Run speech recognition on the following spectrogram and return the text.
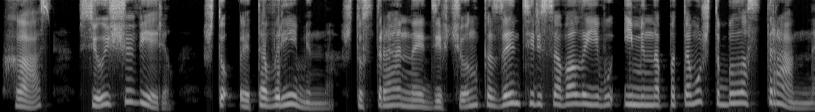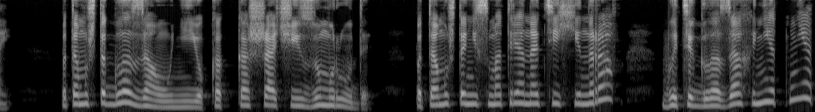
Хас все еще верил, что это временно, что странная девчонка заинтересовала его именно потому, что была странной, потому что глаза у нее как кошачьи изумруды, потому что, несмотря на тихий нрав, в этих глазах нет-нет,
